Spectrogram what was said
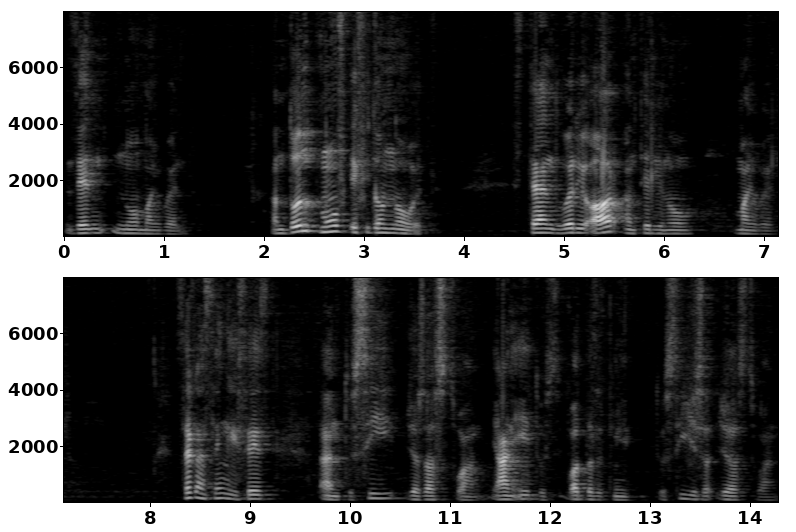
then know my will. And don't move if you don't know it. Stand where you are until you know my will. Second thing he says, and to see just one. يعني ايه to see, what does it mean? To see ju- just one.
